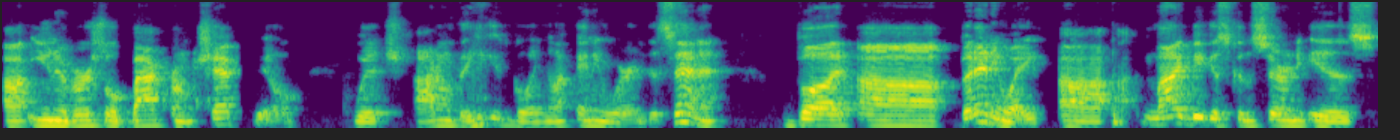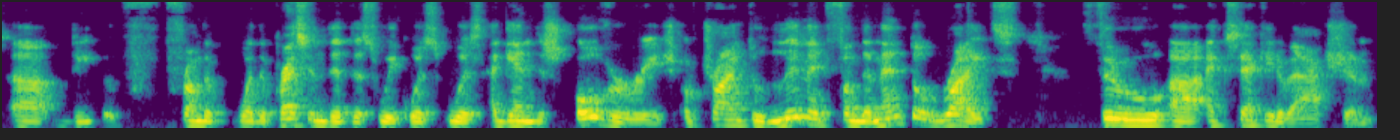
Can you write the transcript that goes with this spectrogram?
uh, universal background check bill, which I don't think is going anywhere in the Senate. But uh, but anyway, uh, my biggest concern is uh, the from the what the president did this week was was again this overreach of trying to limit fundamental rights through uh, executive action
